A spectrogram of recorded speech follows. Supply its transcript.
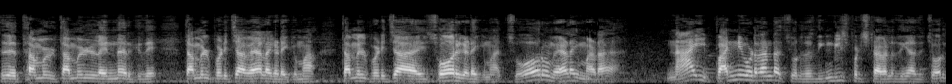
இது தமிழ் தமிழ்ல என்ன இருக்குது? தமிழ் படிச்சா வேலை கிடைக்குமா? தமிழ் படிச்சா சோறு கிடைக்குமா? சோறும் வேலைமாடா நாய் பண்ணி விட தான்டா சொல்றது இங்கிலீஷ் படிச்சுட்டா வேலை அது சோறு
